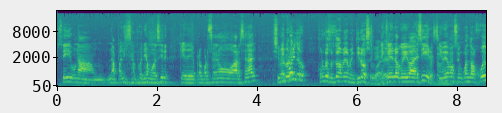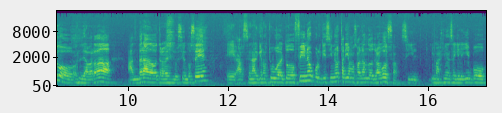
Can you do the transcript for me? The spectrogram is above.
sí, una, una paliza podríamos decir que le proporcionó a Arsenal. Y si me permite, cuanto- con un resultado medio mentiroso igual. es ¿eh? que es lo que iba a decir. Si vemos en cuanto al juego, la verdad, Andrada otra vez luciéndose. eh, Arsenal que no estuvo del todo fino, porque si no estaríamos hablando de otra cosa. Si imagínense que el equipo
